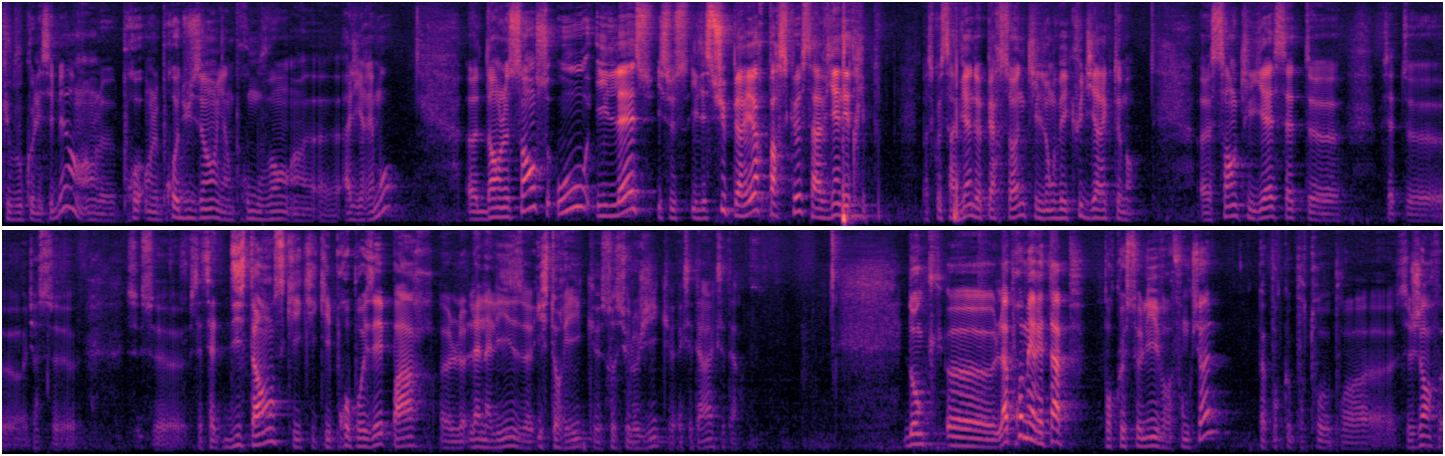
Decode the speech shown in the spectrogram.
que vous connaissez bien en le, produisant et en promouvant euh, à l'IREMO, euh, dans le sens où il est, supérieur parce que ça vient des tripes, parce que ça vient de personnes qui l'ont vécu directement, euh, sans qu'il y ait cette, euh, distance qui, est proposée par l'analyse historique, sociologique, etc. etc. Donc la première étape pour que ce livre fonctionne, pour, pour, pour ce genre,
